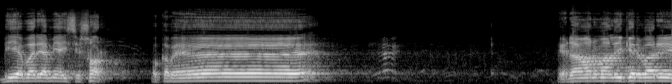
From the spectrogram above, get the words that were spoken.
বিয়ে বাড়ি আমি আইছি, সর। ও কবে এটা আমার মালিকের বাড়ি।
